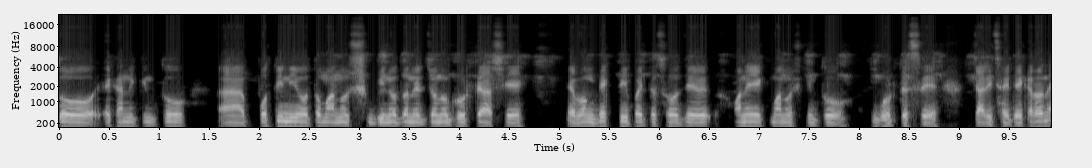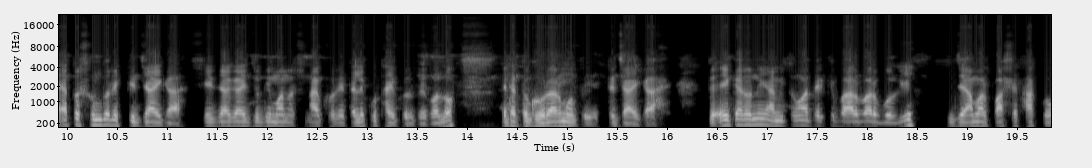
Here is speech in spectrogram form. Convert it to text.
তো এখানে কিন্তু প্রতিনিয়ত মানুষ বিনোদনের জন্য ঘুরতে আসে এবং দেখতেই পাইতেছ যে অনেক মানুষ কিন্তু ঘুরতেছে চারি সাইডে। কারণ এত সুন্দর একটি জায়গা, সেই জায়গায় যদি মানুষ না ঘুরে তাহলে কোথায় ঘুরবে বলো? এটা তো ঘোরার মতোই একটা জায়গা। তো এই কারণেই আমি তোমাদেরকে বারবার বলি যে আমার পাশে থাকো,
